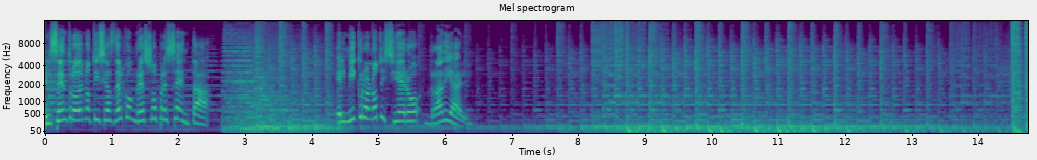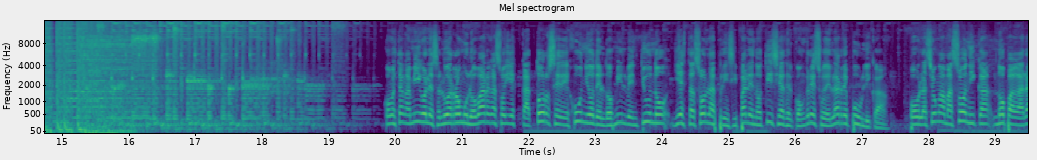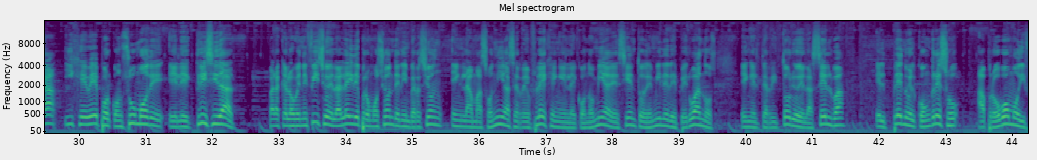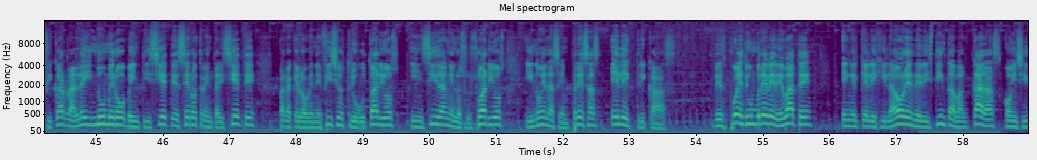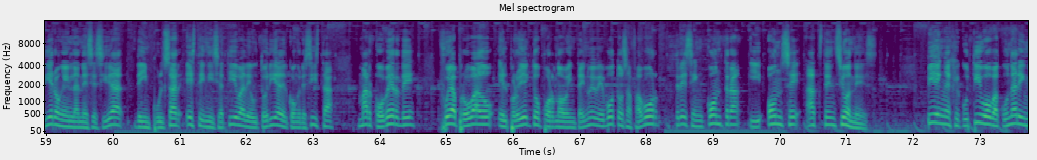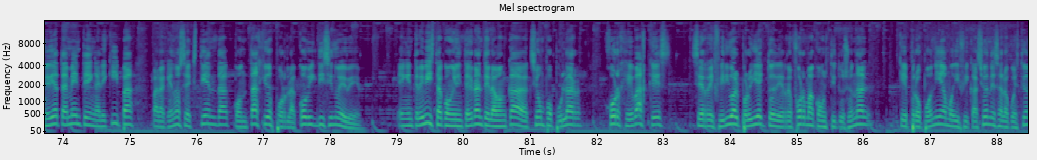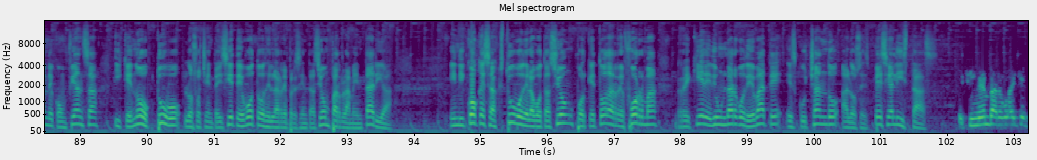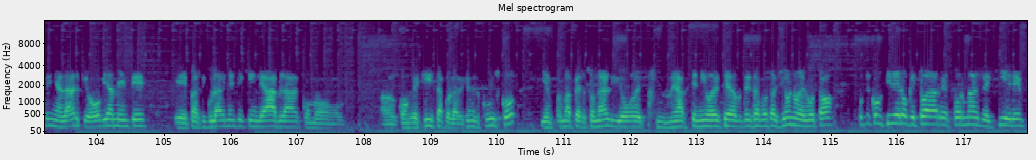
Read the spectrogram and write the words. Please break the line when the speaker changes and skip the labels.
El Centro de Noticias del Congreso presenta el micro noticiero radial.
¿Cómo están amigos? Les saluda Rómulo Vargas. Hoy es 14 de junio del 2021 y estas son las principales noticias del Congreso de la República. Población amazónica no pagará IGB por consumo de electricidad. Para que los beneficios de la ley de promoción de la inversión en la Amazonía se reflejen en la economía de cientos de miles de peruanos en el territorio de la selva, el Pleno del Congreso aprobó modificar la ley número 27037 para que los beneficios tributarios incidan en los usuarios y no en las empresas eléctricas. Después de un breve debate, en el que legisladores de distintas bancadas coincidieron en la necesidad de impulsar esta iniciativa de autoría del congresista Marco Verde, fue aprobado el proyecto por 99 votos a favor, 3 en contra y 11 abstenciones. Piden al Ejecutivo vacunar inmediatamente en Arequipa para que no se extienda contagios por la COVID-19. En entrevista con el integrante de la bancada de Acción Popular, Jorge Vázquez, se refirió al proyecto de reforma constitucional que proponía modificaciones a la cuestión de confianza y que no obtuvo los 87 votos de la representación parlamentaria. Indicó que se abstuvo de la votación porque toda reforma requiere de un largo debate escuchando a los especialistas.
Sin embargo, hay que señalar que obviamente, eh, particularmente quien le habla como uh, congresista por la región del Cusco, en forma personal yo me he abstenido de, esa votación, no he votado, porque considero que toda reforma requiere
